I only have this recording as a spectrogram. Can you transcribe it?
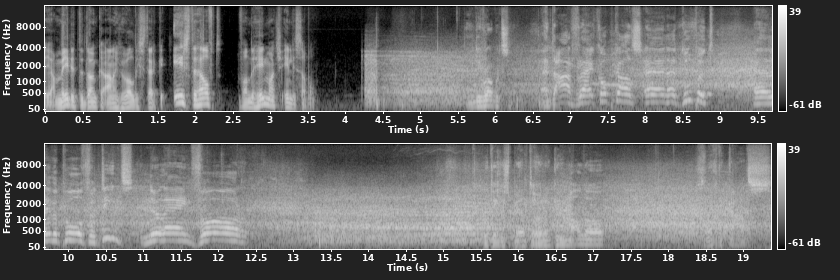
ja, mede te danken aan een geweldig sterke eerste helft van de heenmatch in Lissabon. Andy Robertson. En daar vrij kopkans en het doelpunt. En Liverpool verdient 0-1 voor... Goed ingespeeld door Grimaldo. Slechte kaats.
